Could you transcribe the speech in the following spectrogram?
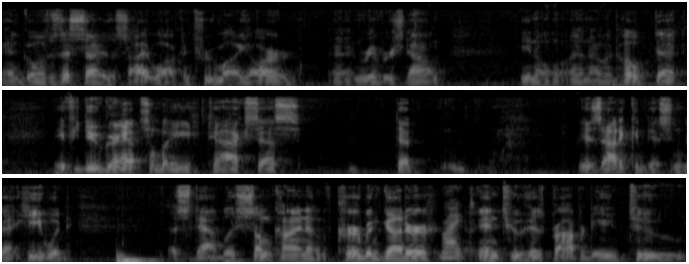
and goes this side of the sidewalk and through my yard and rivers down, you know, and I would hope that if you do grant somebody to access that is that a condition, that he would establish some kind of curb and gutter Right. into his property to,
